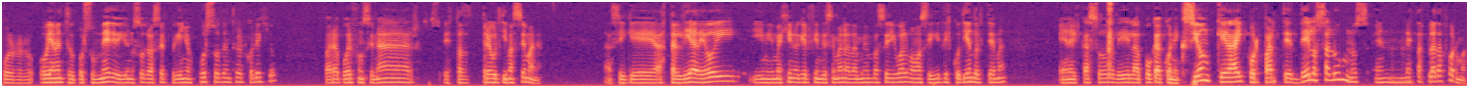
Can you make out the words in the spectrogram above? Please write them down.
por obviamente por sus medios y nosotros hacer pequeños cursos dentro del colegio para poder funcionar estas tres últimas semanas. Así que hasta el día de hoy, y me imagino que el fin de semana también va a ser igual, vamos a seguir discutiendo el tema en el caso de la poca conexión que hay por parte de los alumnos en estas plataformas.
